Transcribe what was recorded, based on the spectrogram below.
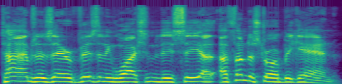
times as they were visiting Washington, D.C., a, a thunderstorm began.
